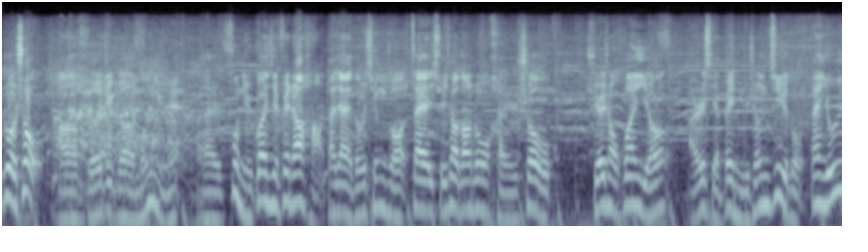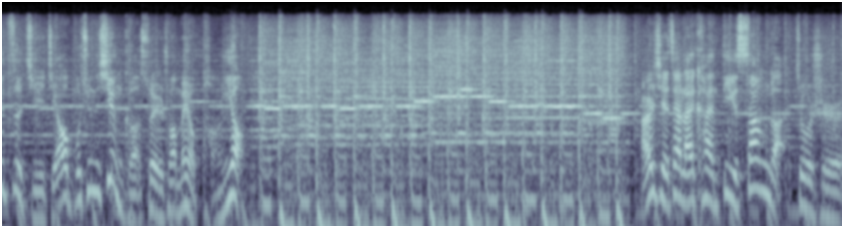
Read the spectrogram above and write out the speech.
弱兽啊，和这个萌女，呃，父女关系非常好，大家也都清楚，在学校当中很受学生欢迎，而且被女生嫉妒。但由于自己桀骜不驯的性格，所以说没有朋友。而且再来看第三个，就是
